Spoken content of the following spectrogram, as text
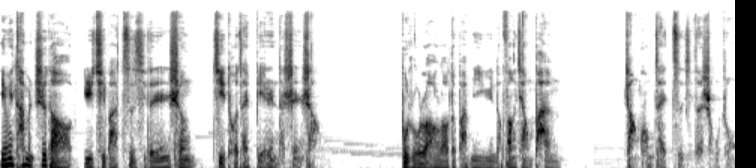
因为他们知道，与其把自己的人生寄托在别人的身上，不如牢牢的把命运的方向盘掌控在自己的手中。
